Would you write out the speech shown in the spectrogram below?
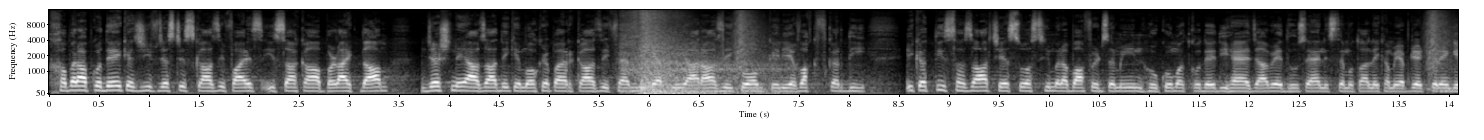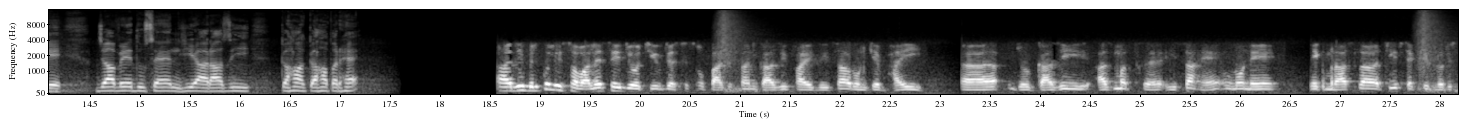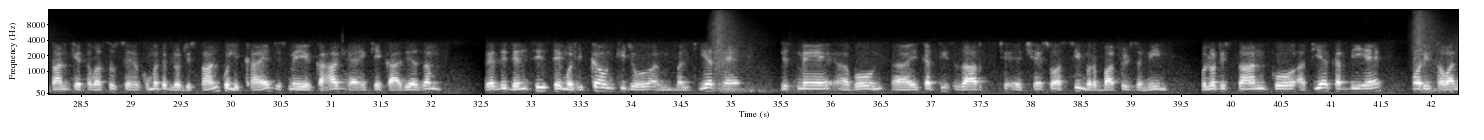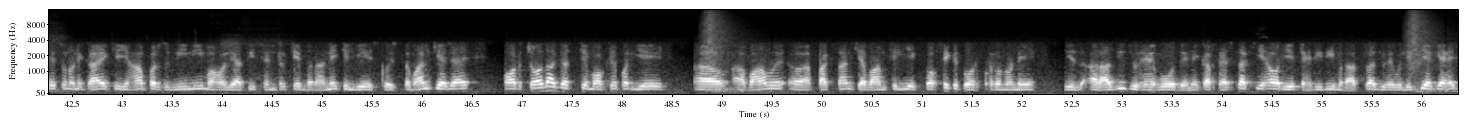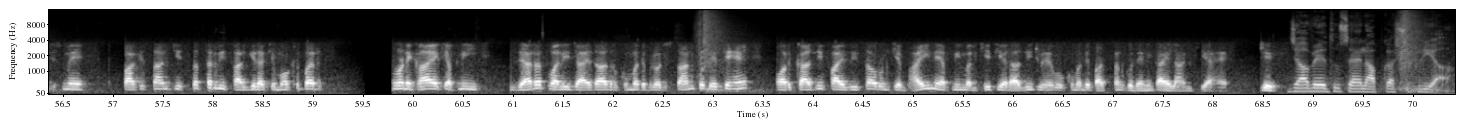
खबर आपको दें कि चीफ जस्टिस काजी फायज ईसा का बड़ा इकदाम जश्न आज़ादी के मौके पर काजी फैमिली ने अपनी आराजी कौम के लिए वक्फ कर दी। इकतीस हज़ार छः सौ अस्सी मरबा फिट ज़मीन हुकूमत को दे दी है। जावेद हुसैन इससे मुतल हमें अपडेट करेंगे। जावेद हुसैन, ये आराजी कहाँ कहाँ पर है? जी, बिल्कुल इस हवाले से जो chief justice of Pakistan Qazi Faez Isa और उनके भाई जो काजी अजमत ईसा हैं, उन्होंने एक मरासला चीफ सेक्रेटरी बलोचिस्तान के तवसत से हुकूमत बलोचिस्तान को लिखा है, जिसमें ये कहा गया है कि काजी अजम रेजिडेंसी से मुलिका उनकी जो मलकियत है, जिसमें वो इकतीस हज़ार छः सौ अस्सी मुरबा फीट ज़मीन बलोचिस्तान को अतिया कर दी है और इस हवाले से उन्होंने कहा है कि यहाँ पर जमीनी माहौलियाती सेंटर के बनाने के लिए इसको इस्तेमाल किया जाए और चौदह अगस्त के मौके पर ये आवाम पाकिस्तान के आवाम के लिए एक तोहफे के तौर पर उन्होंने ये अराजी जो है वो देने का फैसला किया और ये तहरीरी मरासला जो है वो लिख दिया गया है, जिसमें पाकिस्तान की सत्तरवीं सालगिरह के मौके पर उन्होंने कहा है कि अपनी ज्यारत वाली जायदाद हुकूमत बलोचिस्तान को देते हैं और काजी फायजीसा और उनके भाई ने अपनी मलकीती अराजी जो है वो हुकूमत पाकिस्तान को देने का ऐलान किया है। जी। जावेद हुसैन, आपका शुक्रिया।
